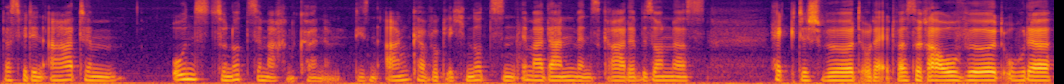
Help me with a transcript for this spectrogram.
dass wir den Atem uns zunutze machen können, diesen Anker wirklich nutzen, immer dann, wenn es gerade besonders hektisch wird oder etwas rau wird oder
